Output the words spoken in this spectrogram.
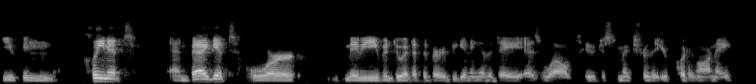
you can clean it and bag it or maybe even do it at the very beginning of the day as well too just to make sure that you're putting on a,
